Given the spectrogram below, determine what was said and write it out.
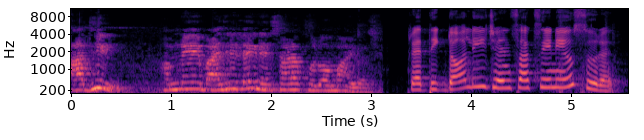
આધીન અમને બાંધરી લઈને શાળા ખોલવામાં આવ્યા છે. પ્રતિક ડોલી, જનસાક્ષી ન્યૂઝ સુરત.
